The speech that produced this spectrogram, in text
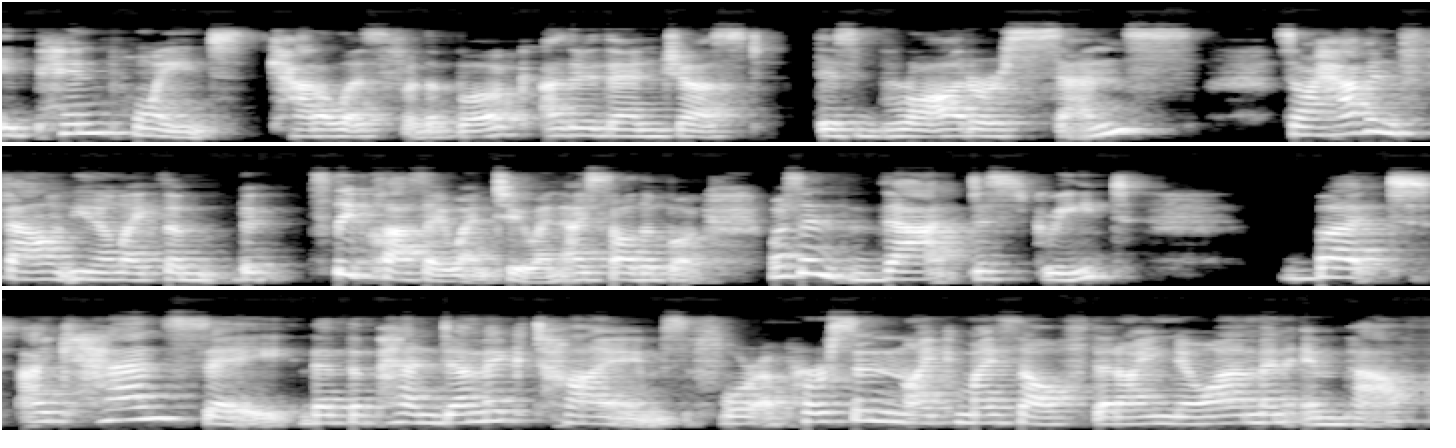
a pinpoint catalyst for the book, other than just this broader sense. So I haven't found, you know, like the the sleep class I went to and I saw the book wasn't that discrete but I can say that the pandemic times for a person like myself, that I know I'm an empath,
